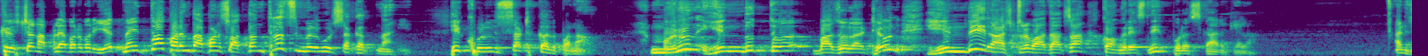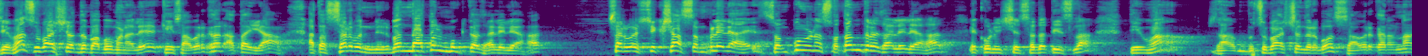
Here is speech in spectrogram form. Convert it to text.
ख्रिश्चन आपल्या बरोबर येत नाही तोपर्यंत आपण स्वातंत्र्यच मिळवू शकत नाही. ही खुळसट कल्पना. म्हणून हिंदुत्व बाजूला ठेवून हिंदी राष्ट्रवादाचा काँग्रेसने पुरस्कार केला. आणि जेव्हा सुभाषचंद्र बाबू म्हणाले की सावरकर आता या. आता सर्व निर्बंधातून मुक्त झालेले आहात. सर्व शिक्षा संपलेल्या आहेत. संपूर्ण स्वतंत्र झालेले आहात. एकोणीसशे सदतीसला तेव्हा सा- सुभाषचंद्र बोस सावरकरांना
